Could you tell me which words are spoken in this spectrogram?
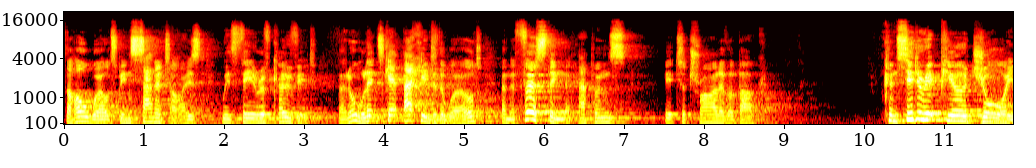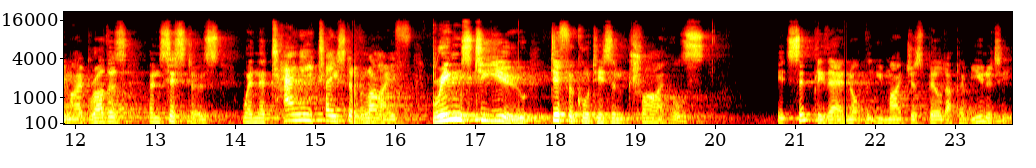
The whole world's been sanitized with fear of COVID And oh, let's get back into the world. And the first thing that happens, it's a trial of a bug. Consider it pure joy, my brothers and sisters, when the tangy taste of life brings to you difficulties and trials. It's simply there, not that you might just build up immunity,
